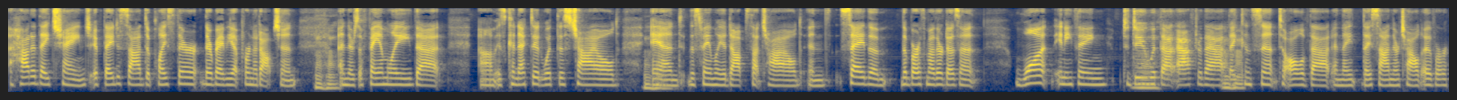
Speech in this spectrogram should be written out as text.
how do they change if they decide to place their, their baby up for an adoption mm-hmm. and there's a family that um, is connected with this child mm-hmm. and this family adopts that child and say the, the birth mother doesn't want anything to do mm-hmm. with that after that, they mm-hmm. consent to all of that and they, they sign their child over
